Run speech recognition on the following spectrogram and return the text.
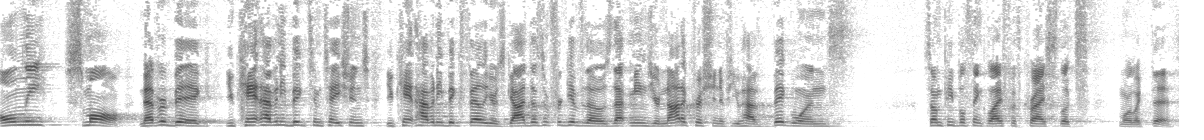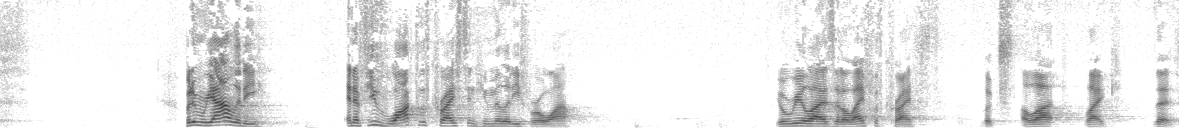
only small, never big. You can't have any big temptations. You can't have any big failures. God doesn't forgive those. That means you're not a Christian if you have big ones. Some people think life with Christ looks more like this. But in reality, and if you've walked with Christ in humility for a while, you'll realize that a life with Christ looks a lot like this.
